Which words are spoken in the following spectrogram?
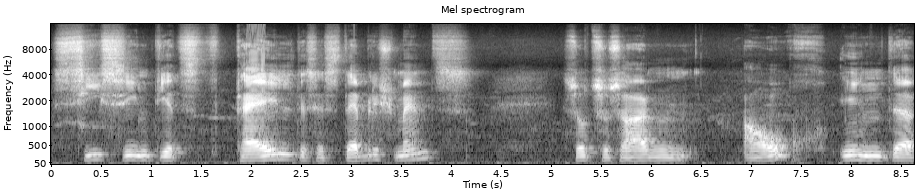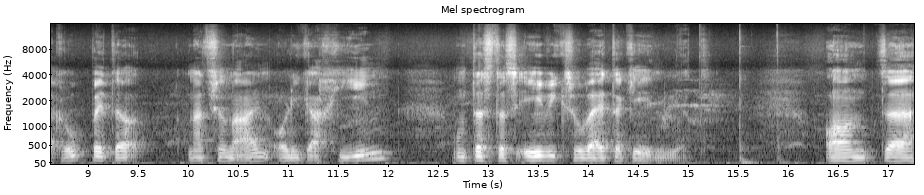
sie sind jetzt Teil des Establishments, sozusagen auch in der Gruppe der nationalen Oligarchien und dass das ewig so weitergehen wird. Und äh,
